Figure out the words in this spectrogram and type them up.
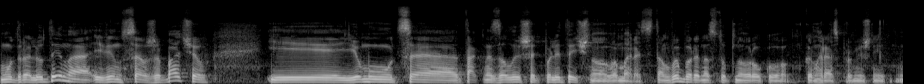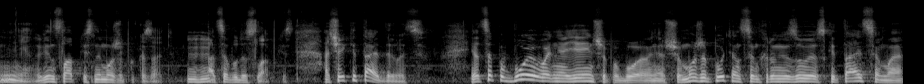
мудра людина, і він все вже бачив. І йому це так не залишить політичного в Америці. Там вибори наступного року, конгрес проміжний. Ні, він слабкість не може показати. А це буде слабкість. А ще й Китай дивиться. І оце побоювання є інше побоювання, що може Путін синхронізує з китайцями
